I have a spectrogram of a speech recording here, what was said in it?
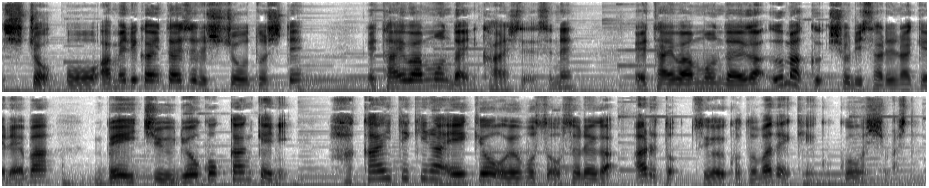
主張、アメリカに対する主張として、台湾問題に関してですね、台湾問題がうまく処理されなければ、米中両国関係に破壊的な影響を及ぼす恐れがあると強い言葉で警告をしました。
